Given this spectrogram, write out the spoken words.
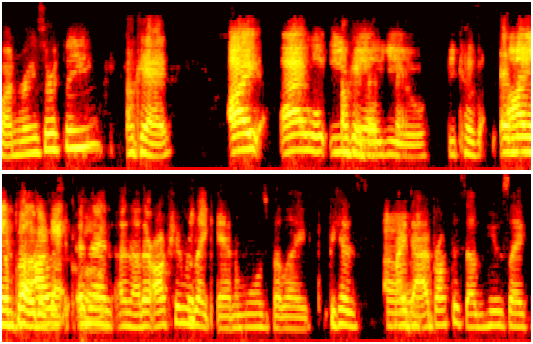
fundraiser thing. Okay. I I will email Okay, but- you because And I then am part I of was that and then another option was like animals, but like because my Um, dad brought this up and he was like,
